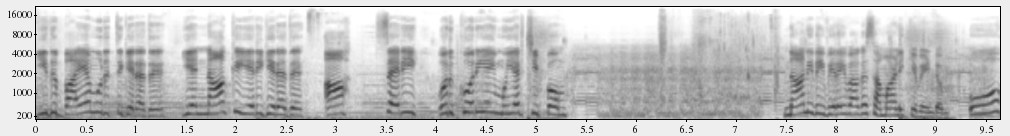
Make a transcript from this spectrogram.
இது பயமுறுத்துகிறது. என் நாக்கு எரிகிறது. ஆ சரி ஒரு கொரியை முயற்சிப்போம். நான் இதை விரைவாக சமாளிக்க வேண்டும். ஓ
